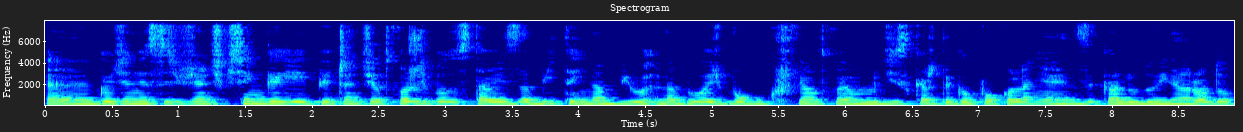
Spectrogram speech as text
e, godzien jesteś wziąć księgę i jej pieczęci otworzyć, bo zostałeś zabity i nabił, nabyłeś Bogu krwią Twoją ludzi z każdego pokolenia, języka, ludu i narodu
